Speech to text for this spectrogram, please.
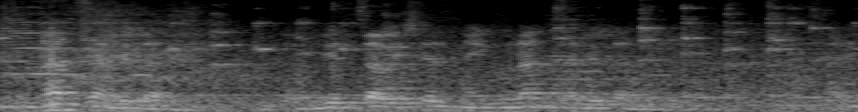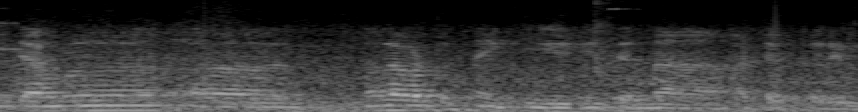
गुन्हाच झालेला नाही गंभीरचा विषयच नाही गुन्हाच झालेला नाही आणि त्यामुळं मला वाटत नाही की ईडी त्यांना अटक करेल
